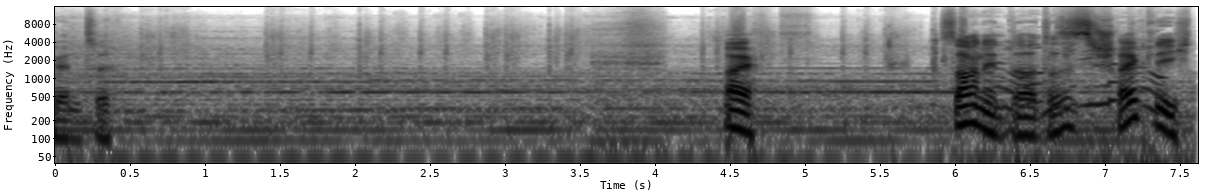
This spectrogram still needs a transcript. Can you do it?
könnte. Hi. Denn da? Das ist schrecklich.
